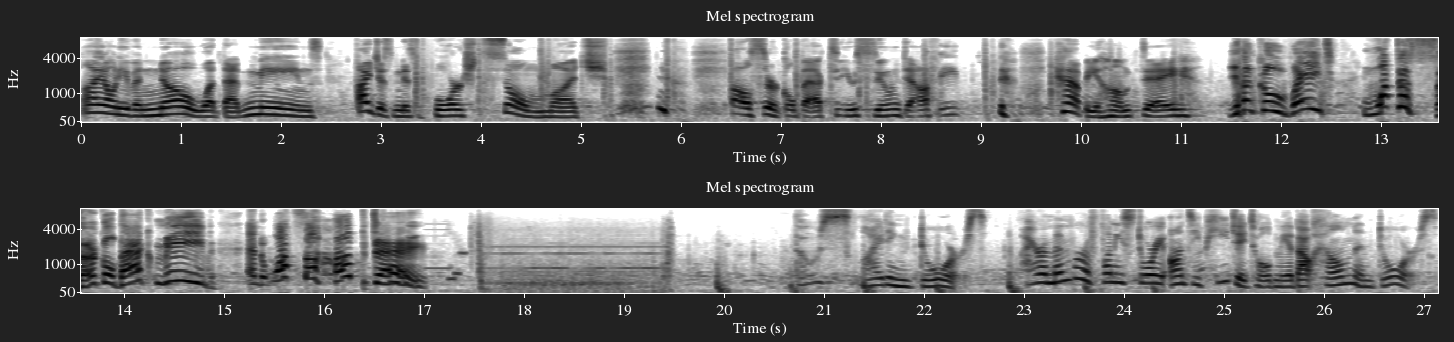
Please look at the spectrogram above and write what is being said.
I don't even know what that means. I just miss borscht so much. I'll circle back to you soon, Daffy. Happy hump day. Yankel, wait! What does circle back mean? And what's a hump day? Those sliding doors. I remember a funny story Auntie PJ told me about Chelm and doors.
